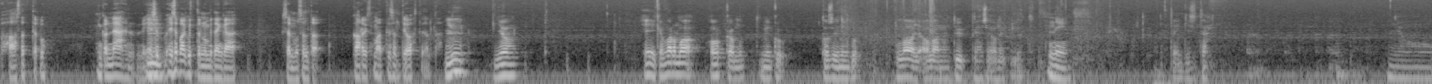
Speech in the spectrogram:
haastattelu, minkä on nähnyt. Niin ei, se, Mm. ei se vaikuttanut mitenkään semmoiselta karismaattiselta johtajalta. Mm, joo. Eikä varmaan olekaan, mutta niin kuin, tosi niin kuin, laaja-alainen tyyppihän se oli kyllä, että Niin. teinkin sitä. Joo.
